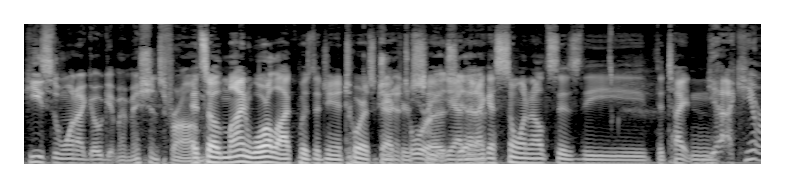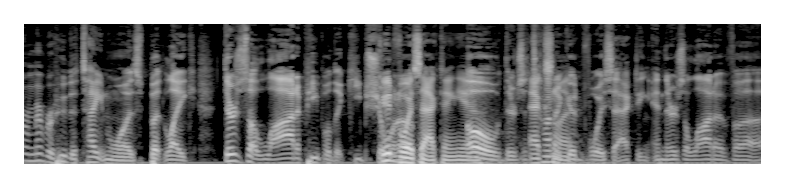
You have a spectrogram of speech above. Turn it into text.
he's the one I go get my missions from. and so mine Warlock was the Gina Torres Gina character. She- Torres, yeah, And then. I guess someone else is the the Titan. yeah, I can't remember who the Titan was, but like, there's a lot of people that keep showing good up. voice acting. Yeah. Oh, there's a ton of good voice acting, and there's a lot of. Uh,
